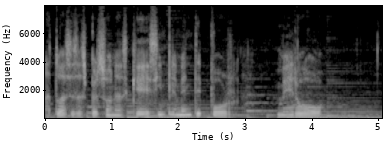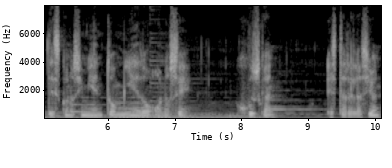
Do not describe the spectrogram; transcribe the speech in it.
a todas esas personas que simplemente por mero desconocimiento, miedo o no sé, juzgan esta relación,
